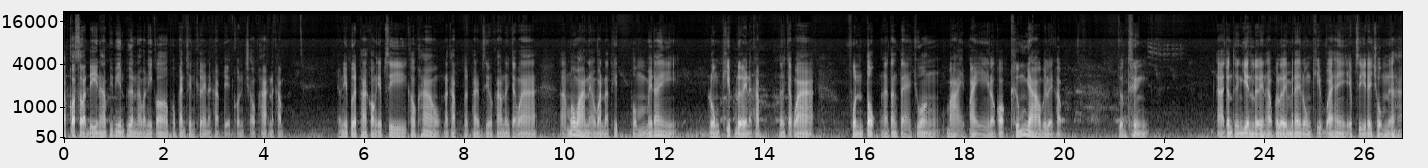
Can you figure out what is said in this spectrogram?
รับก็สวัสดีนะครับพี่ๆเพื่อนๆนะวันนี้ก็พบกันเช่นเคยนะครับ เดทคนเช่าพระนะครับเดี๋ยวนี้เปิดพระของ FC คร่าวๆนะครับ เปิดพระ FC คร่าวๆเนื่องจากว่าเมื่อวานเนี่ยวันอาทิตย์ผมไม่ได้ลงคลิปเลยนะครับ เนื่องจากว่าฝนตกนะตั้งแต่ช่วงบ่ายไปแล้วก็คึ้มยาวไปเลยครับ จนถึงจนถึงเย็นเลยนะครับ ก็เลยไม่ได้ลงคลิปไว้ให้ FC ได้ชมเนื้อหา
